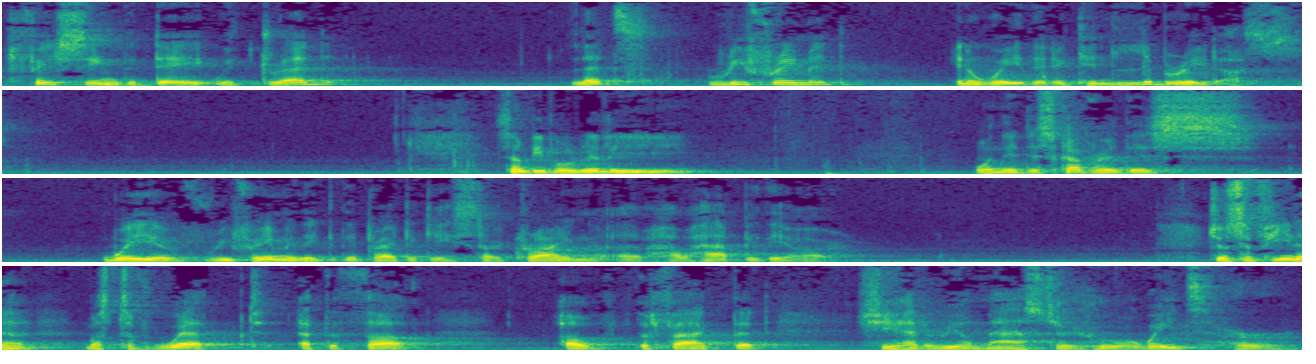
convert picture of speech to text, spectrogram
facing the day with dread, let's reframe it in a way that it can liberate us. Some people really, when they discover this way of reframing, they, they practically start crying uh, how happy they are. Josephina must have wept at the thought of the fact that she had a real master who awaits her.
